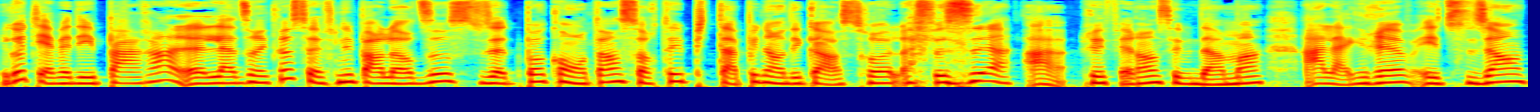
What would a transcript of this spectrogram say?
écoute, il y avait des parents euh, la directrice a fini par leur dire si vous n'êtes pas content, sortez puis tapez dans des casseroles. Elle faisait référence évidemment à la grève étudiante,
